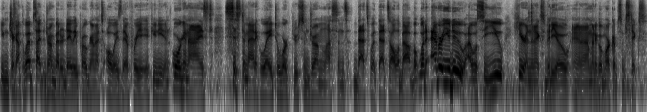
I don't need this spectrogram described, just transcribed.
You can check out the website, the Drum Better Daily program. That's always there for you. If you need an organized, systematic way to work through some drum lessons, that's what that's all about. But whatever you do, I will see you here in the next video, and I'm gonna go mark up some sticks.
